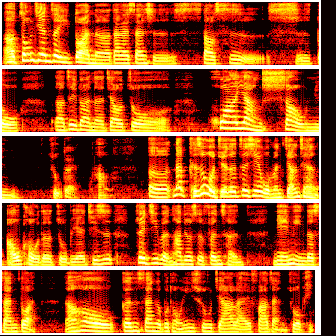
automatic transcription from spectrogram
然后中间这一段呢，大概三十到四十多。呃，这段呢叫做花样少女组。对，好，呃，那可是我觉得这些我们讲起来很拗口的组别，其实最基本它就是分成年龄的三段，然后跟三个不同艺术家来发展作品。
